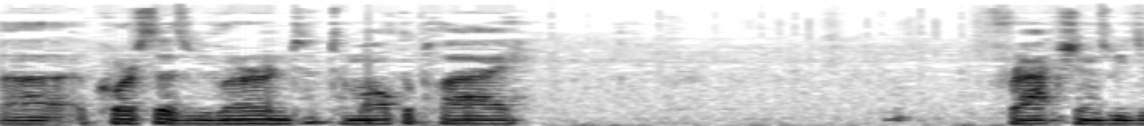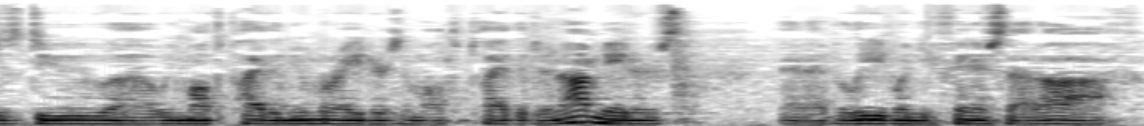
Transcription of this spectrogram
Uh, of course, as we learned to multiply fractions, we just do, uh, we multiply the numerators and multiply the denominators. And I believe when you finish that off,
